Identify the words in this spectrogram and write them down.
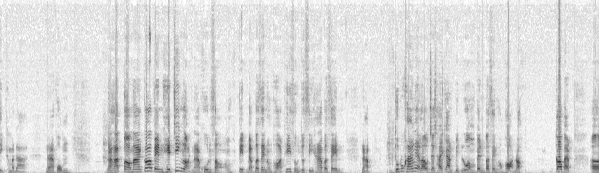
ติกธรรมดานะครับผมนะครับต่อมาก็เป็น hedging lot นะครับคูณ 2 ปิดแบบเปอร์เซ็นต์ของพอร์ตที่ 0.45%นะครับทุกๆครั้งเนี่ยเราจะใช้การปิดรวมเป็นเปอร์เซ็นต์ของพอร์ตเนาะก็แบบเอ่อ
